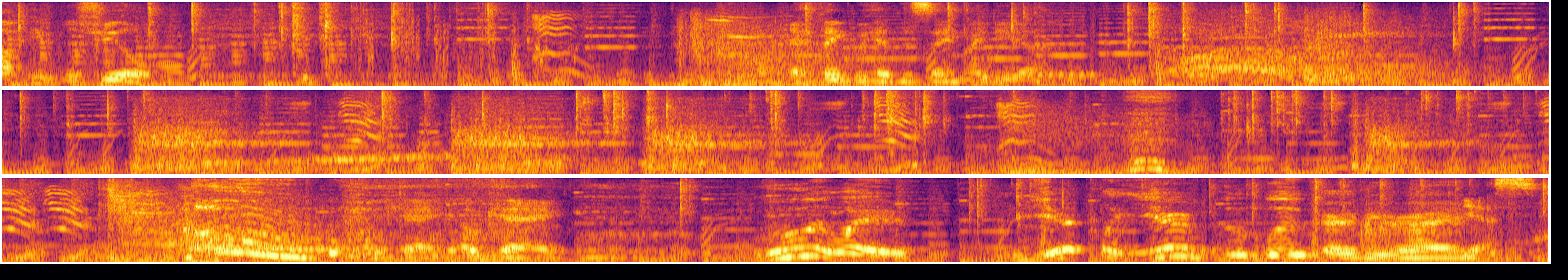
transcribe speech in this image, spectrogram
pop people's shield. I think we had the same idea. oh! Okay, okay. Who? Wait. You're you're the blue Kirby, right? Yes.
